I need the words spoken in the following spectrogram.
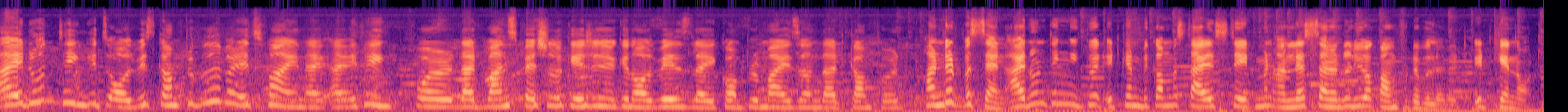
I don't think it's always comfortable, but it's fine. I, I think for that one special occasion, you can always like compromise on that comfort. 100%. I don't think it, could, it can become a style statement unless suddenly you're comfortable in it. It cannot.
